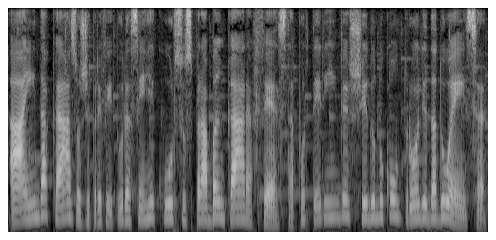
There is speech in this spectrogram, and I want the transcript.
Há ainda casos de prefeituras sem recursos para bancar a festa por terem investido no controle da doença.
